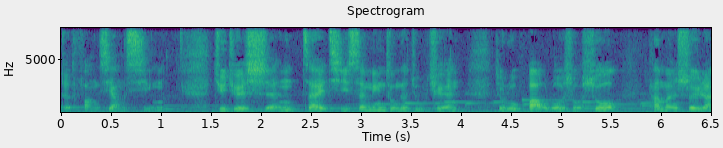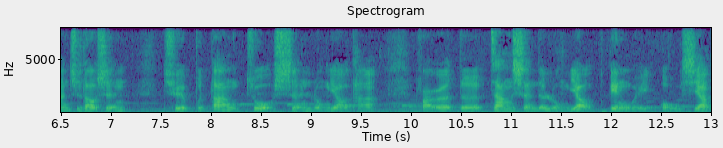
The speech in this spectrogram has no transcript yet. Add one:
的方向行，拒绝神在其生命中的主权。就如保罗所说，他们虽然知道神，却不当作神荣耀他，反而得将神的荣耀变为偶像。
